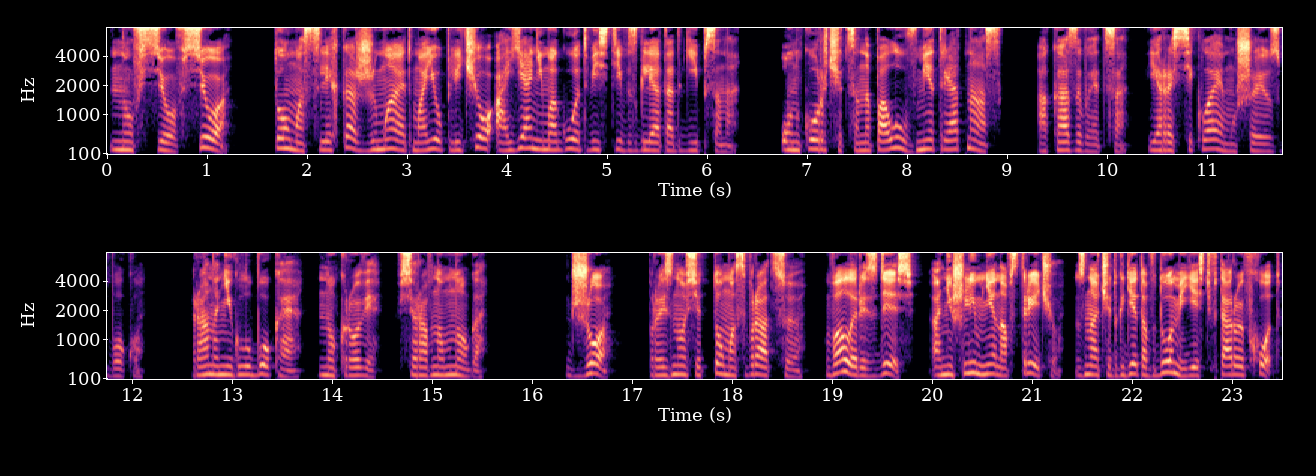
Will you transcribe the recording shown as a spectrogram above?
Ну все, все. Томас слегка сжимает мое плечо, а я не могу отвести взгляд от Гибсона. Он корчится на полу в метре от нас. Оказывается, я рассекла ему шею сбоку. Рана не глубокая, но крови все равно много. «Джо!» – произносит Томас в рацию. «Валери здесь. Они шли мне навстречу. Значит, где-то в доме есть второй вход».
